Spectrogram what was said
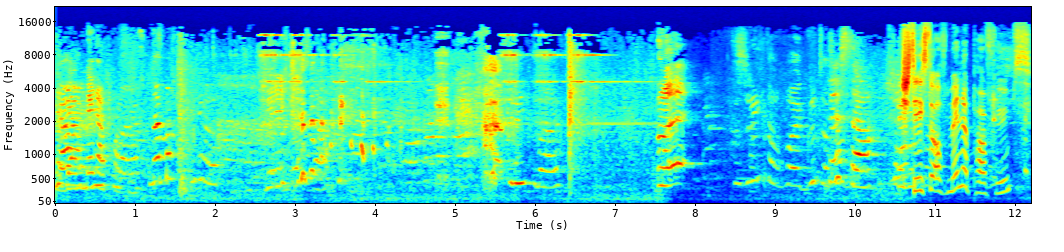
Ja. Haben Männerparfüm. Nein, mach doch hier. Wie riecht das da? Riech mal. Das riecht doch voll gut. Das da. Stehst du auf Männerparfüms?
